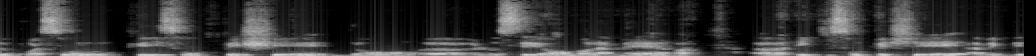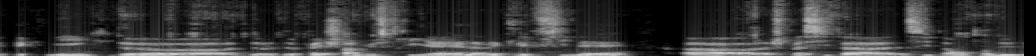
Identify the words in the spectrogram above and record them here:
de poissons qui sont pêchés dans euh, l'océan, dans la mer, euh, et qui sont pêchés avec des techniques de, euh, de, de, pêche industrielle, avec les filets. Euh, je sais pas si tu as, si as entendu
